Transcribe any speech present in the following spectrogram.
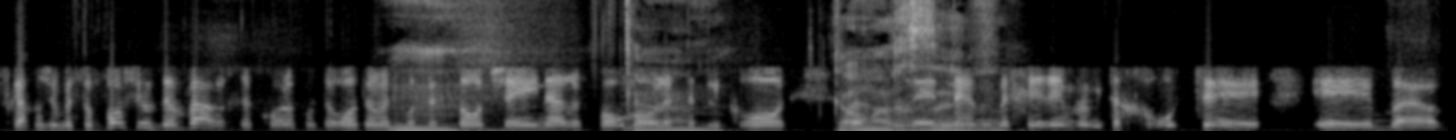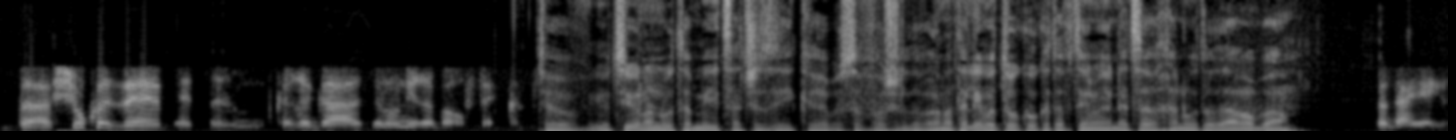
אז ככה שבסופו של דבר, אחרי כל הכותרות המפוצצות שהנה הרפורמה כן. הולכת לקרות, אנחנו נהנה ממחירים ומתחרות אה, אה, בשוק הזה, בעצם כרגע זה לא נראה באופק. טוב, יוציאו לנו את המיץ עד שזה יקרה בסופו של דבר. נטלי מתוקו, כתבתנו לנצר החנות, תודה רבה. תודה, יאיר.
